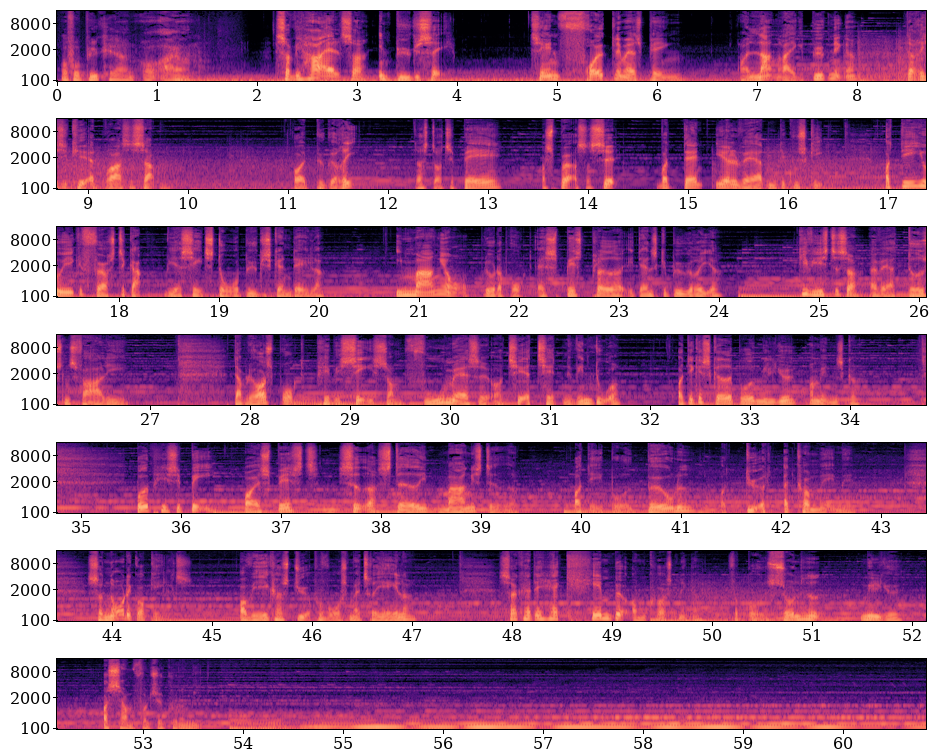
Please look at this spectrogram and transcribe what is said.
og for bygherren og ejeren. Så vi har altså en byggesag til en frygtelig masse penge og en lang række bygninger, der risikerer at brase sammen. Og et byggeri, der står tilbage og spørger sig selv, hvordan i alverden det kunne ske. Og det er jo ikke første gang, vi har set store byggeskandaler. I mange år blev der brugt asbestplader i danske byggerier. De viste sig at være dødsens farlige. Der blev også brugt PVC som fugemasse og til at tætne vinduer, og det kan skade både miljø og mennesker. Både PCB og asbest sidder stadig mange steder, og det er både bøvlet og dyrt at komme af med. Så når det går galt, og vi ikke har styr på vores materialer, så kan det have kæmpe omkostninger for både sundhed, miljø og samfundsøkonomi.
